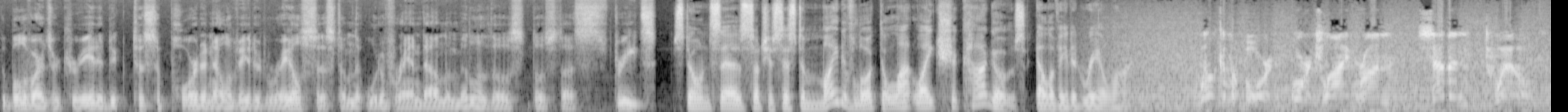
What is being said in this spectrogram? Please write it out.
The boulevards are created to, to support an elevated rail system that would have ran down the middle of those those uh, streets. Stone says such a system might have looked a lot like Chicago's elevated rail line. Welcome aboard Orange Line, run 712.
